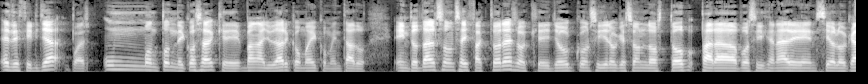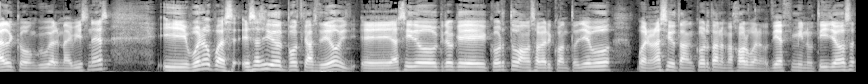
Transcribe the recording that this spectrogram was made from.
Es decir, ya, pues un montón de cosas que van a ayudar, como he comentado. En total son seis factores los que yo considero que son los top para posicionar en SEO local con Google My Business. Y bueno, pues ese ha sido el podcast de hoy. Eh, ha sido, creo que corto, vamos a ver cuánto llevo. Bueno, no ha sido tan corto, a lo mejor, bueno, 10 minutillos.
